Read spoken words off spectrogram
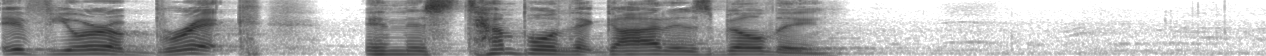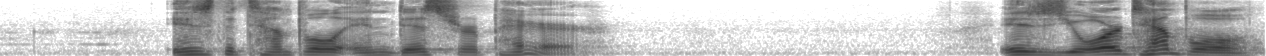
if you're a brick in this temple that God is building, Is the temple in disrepair? Is your temple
